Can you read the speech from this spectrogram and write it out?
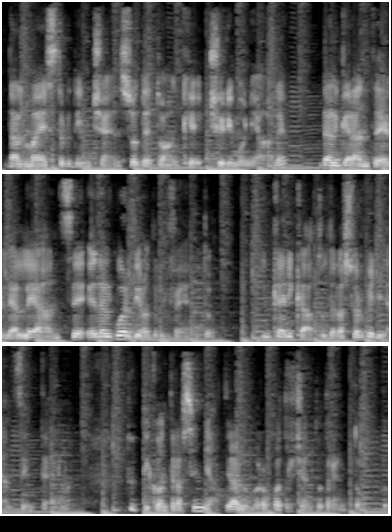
dal maestro d'incenso, detto anche cerimoniale, dal garante delle alleanze e dal guardiano del vento, incaricato della sorveglianza interna, tutti contrassegnati dal numero 438.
